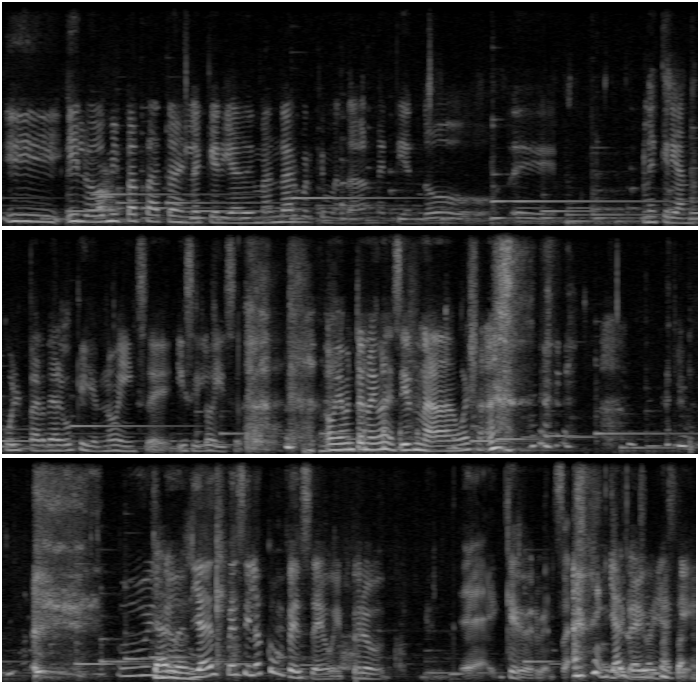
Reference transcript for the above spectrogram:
Y, y luego mi papá también la quería demandar porque me andaban metiendo, eh, me querían culpar de algo que yo no hice y sí lo hice. Obviamente no iba a decir nada, guacha. Uy, Ya no, ya después sí lo confesé, güey, pero eh, qué vergüenza. ya luego, ya que.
